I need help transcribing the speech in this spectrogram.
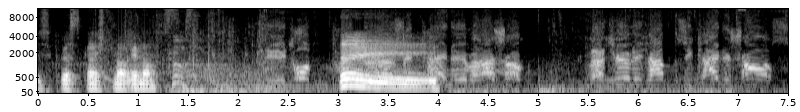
Diese Quest gar nicht mehr erinnern. Hey! keine Überraschung. Natürlich haben sie keine Chance.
